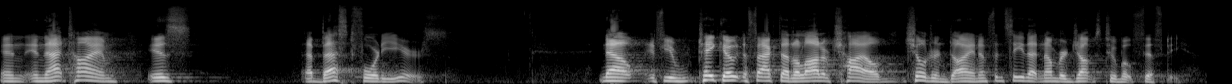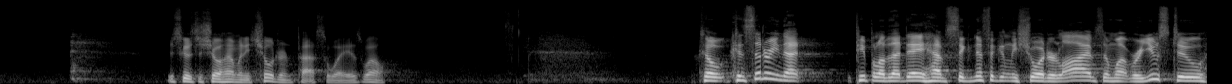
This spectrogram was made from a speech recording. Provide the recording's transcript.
in, in that time is at best 40 years. Now, if you take out the fact that a lot of child, children die in infancy, that number jumps to about 50. This goes to show how many children pass away as well. So, considering that people of that day have significantly shorter lives than what we're used to,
